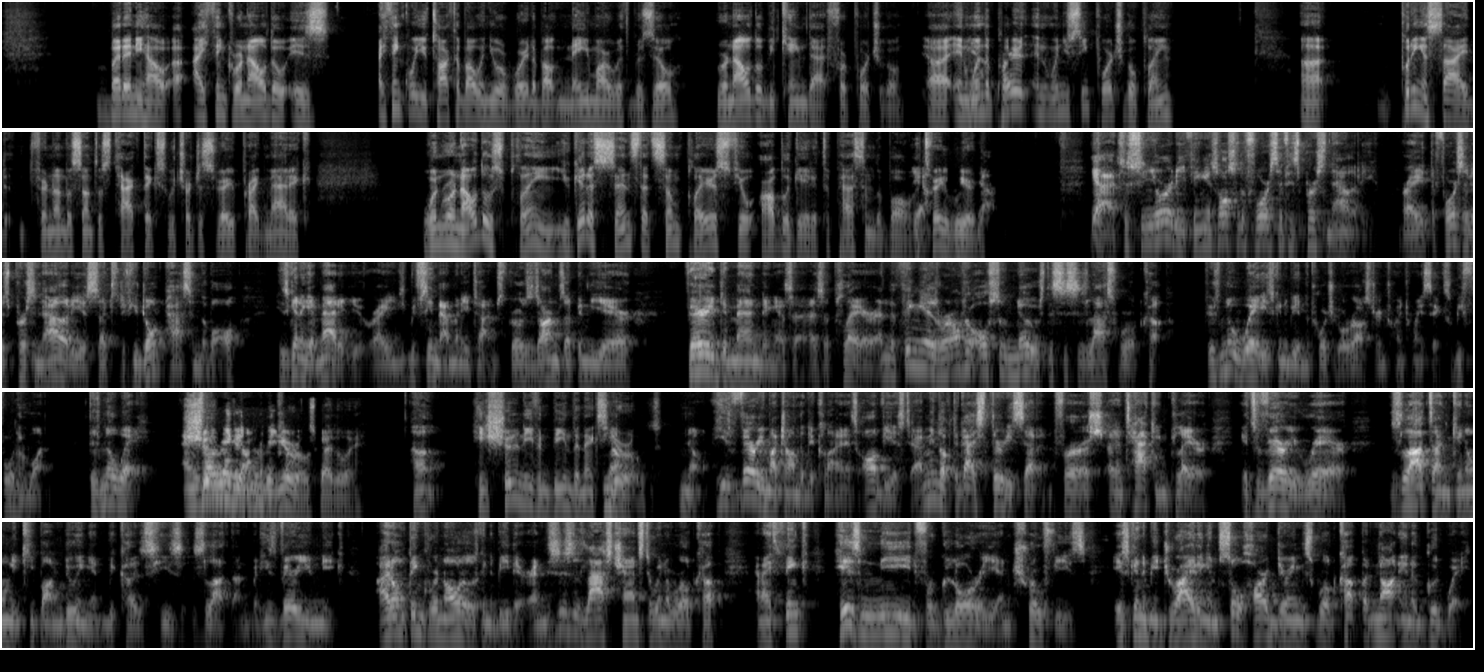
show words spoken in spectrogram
But anyhow, I think Ronaldo is. I think what you talked about when you were worried about Neymar with Brazil, Ronaldo became that for Portugal. Uh, and yeah. when the player and when you see Portugal playing, uh, putting aside Fernando Santos' tactics, which are just very pragmatic, when Ronaldo's playing, you get a sense that some players feel obligated to pass him the ball. Yeah. It's very weird. Yeah. yeah, it's a seniority thing. It's also the force of his personality, right? The force of his personality is such that if you don't pass him the ball, he's going to get mad at you, right? We've seen that many times. Throws his arms up in the air, very demanding as a as a player. And the thing is, Ronaldo also knows this is his last World Cup. There's no way he's going to be in the Portugal roster in 2026. He'll be 41. No. There's no way. And he's Shouldn't already on the Euros, by the way. Huh? He shouldn't even be in the next no, Euros. No, he's very much on the decline. It's obvious. I mean, look, the guy's 37. For a, an attacking player, it's very rare. Zlatan can only keep on doing it because he's Zlatan, but he's very unique. I don't think Ronaldo is going to be there. And this is his last chance to win a World Cup. And I think his need for glory and trophies is going to be driving him so hard during this World Cup, but not in a good way,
